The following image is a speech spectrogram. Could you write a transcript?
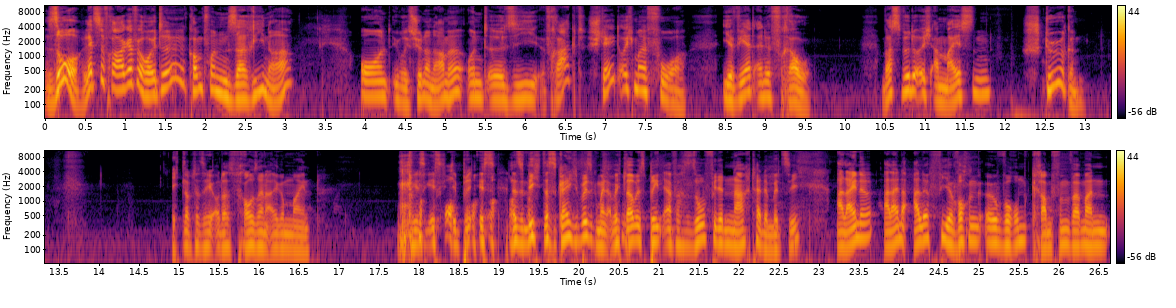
So, letzte Frage für heute kommt von Sarina. Und übrigens, schöner Name. Und äh, sie fragt: Stellt euch mal vor, ihr wärt eine Frau. Was würde euch am meisten stören? Ich glaube tatsächlich auch das Frausein allgemein. Es, es, es, also nicht, das ist gar nicht böse gemeint, aber ich glaube, es bringt einfach so viele Nachteile mit sich. Alleine, alleine alle vier Wochen irgendwo rumkrampfen, weil man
